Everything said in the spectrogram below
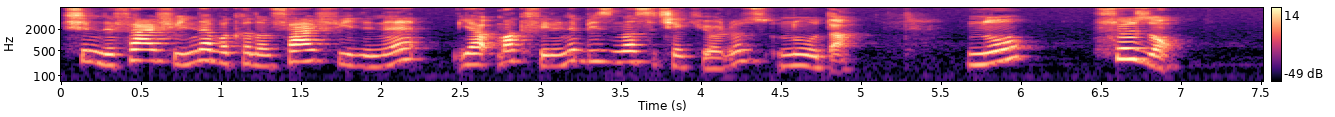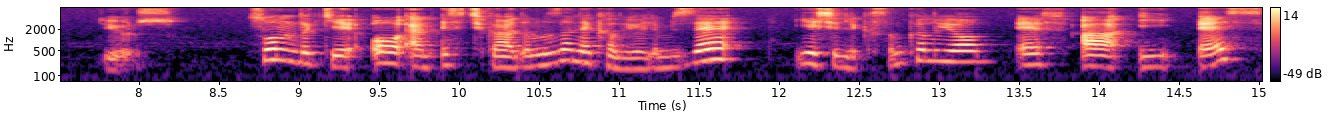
Şimdi fer fiiline bakalım. Fer fiilini, yapmak fiilini biz nasıl çekiyoruz? Nu'da. Nu, faisons diyoruz. Sonundaki o n s'i çıkardığımızda ne kalıyor elimize? Yeşilli kısım kalıyor. F, A, I, S.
